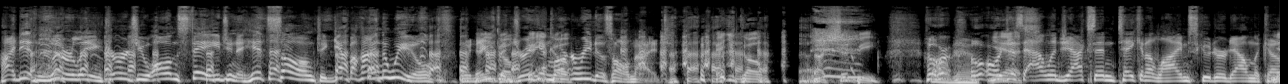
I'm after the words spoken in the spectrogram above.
I didn't literally encourage you on stage in a hit song to get behind the wheel when There you you've been go. There you drinking margaritas all night. There you go. Uh, should be. or, man. or, or Yes. just Alan Jackson taking a lime scooter down the coast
